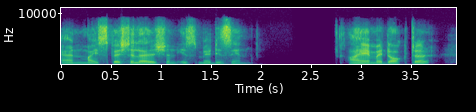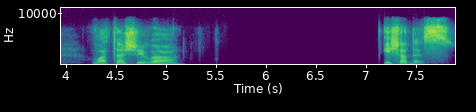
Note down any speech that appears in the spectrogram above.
and my specialization is medicine. I am a doctor. Watashi wa isha desu.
